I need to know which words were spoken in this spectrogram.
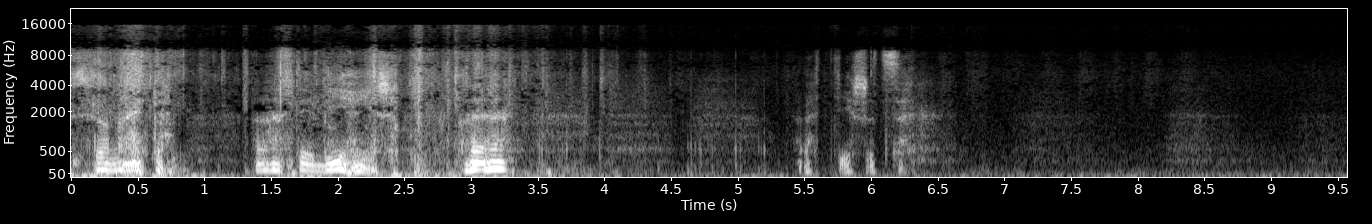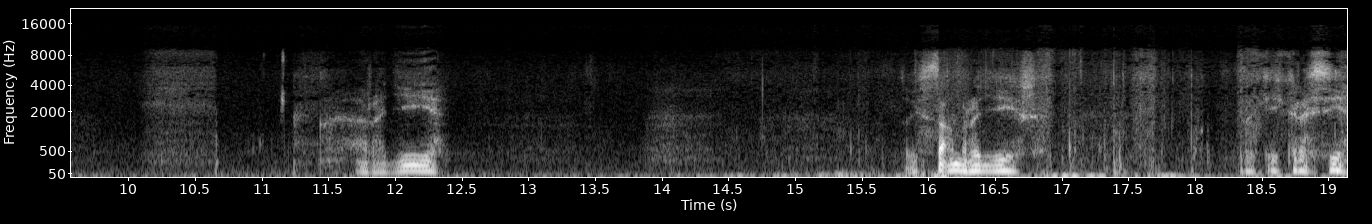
Все, Найка, а, ти бігаєш. Е? А, Тішиться. Радіє. Той сам радієш. Такій красі.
